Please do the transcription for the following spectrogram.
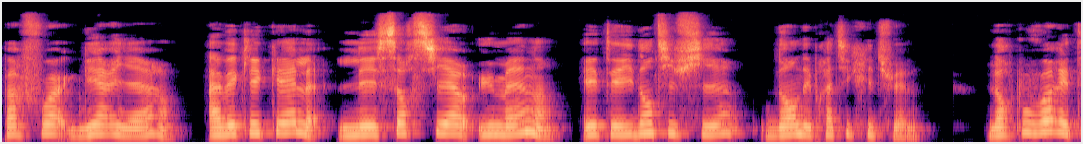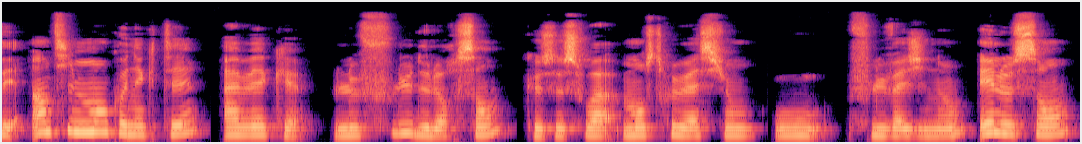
parfois guerrières, avec lesquelles les sorcières humaines étaient identifiées dans des pratiques rituelles. Leur pouvoir était intimement connecté avec le flux de leur sang, que ce soit menstruation ou flux vaginaux, et le sang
